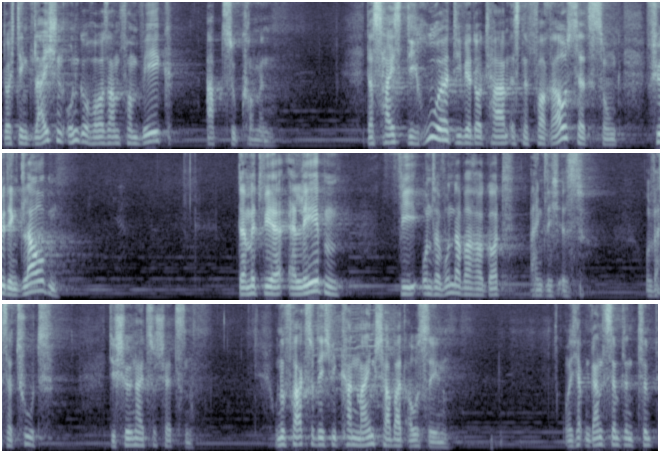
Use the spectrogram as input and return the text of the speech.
durch den gleichen Ungehorsam vom Weg abzukommen. Das heißt, die Ruhe, die wir dort haben, ist eine Voraussetzung für den Glauben, damit wir erleben, wie unser wunderbarer Gott eigentlich ist und was er tut, die Schönheit zu schätzen. Und nun fragst du dich, wie kann mein Schabbat aussehen? Und ich habe einen ganz simplen Tipp.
